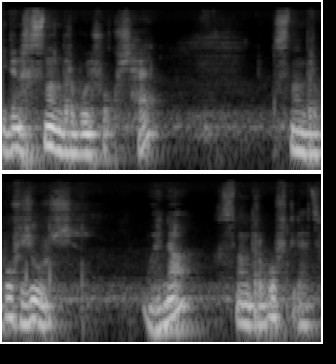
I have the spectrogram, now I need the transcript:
إذا خصنا نضربوا الفوق شحال؟ خصنا نضربوا في جوج. وهنا خصنا نضربوا في ثلاثة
